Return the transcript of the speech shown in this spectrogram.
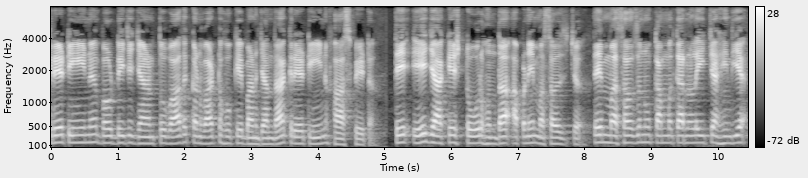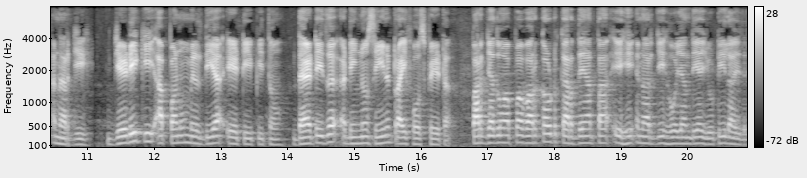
ਕ੍ਰੇਟੀਨ ਬਾਡੀ 'ਚ ਜਾਣ ਤੋਂ ਬਾਅਦ ਕਨਵਰਟ ਹੋ ਕੇ ਬਣ ਜਾਂਦਾ ਕ੍ਰੇਟੀਨ ਫਾਸਫੇਟ। ਤੇ ਇਹ ਜਾ ਕੇ ਸਟੋਰ ਹੁੰਦਾ ਆਪਣੇ ਮਸਲਸ 'ਚ। ਤੇ ਮਸਲਸ ਨੂੰ ਕੰਮ ਕਰਨ ਲਈ ਚਾਹੀਦੀ ਹੈ એનર્ਜੀ, ਜਿਹੜੀ ਕਿ ਆਪਾਂ ਨੂੰ ਮਿਲਦੀ ਆ ATP ਤੋਂ। That is adenosine triphosphate. ਪਰ ਜਦੋਂ ਆਪਾਂ ਵਰਕਆਊਟ ਕਰਦੇ ਆ ਤਾਂ ਇਹ એનર્ਜੀ ਹੋ ਜਾਂਦੀ ਹੈ ਯੂਟਿਲਾਈਜ਼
